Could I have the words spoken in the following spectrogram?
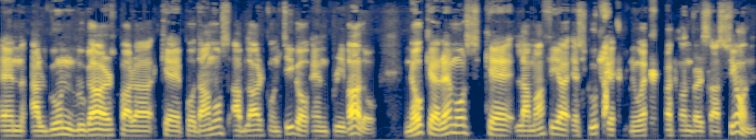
en algún lugar para que podamos hablar contigo en privado? No queremos que la mafia escuche nuestra conversación.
